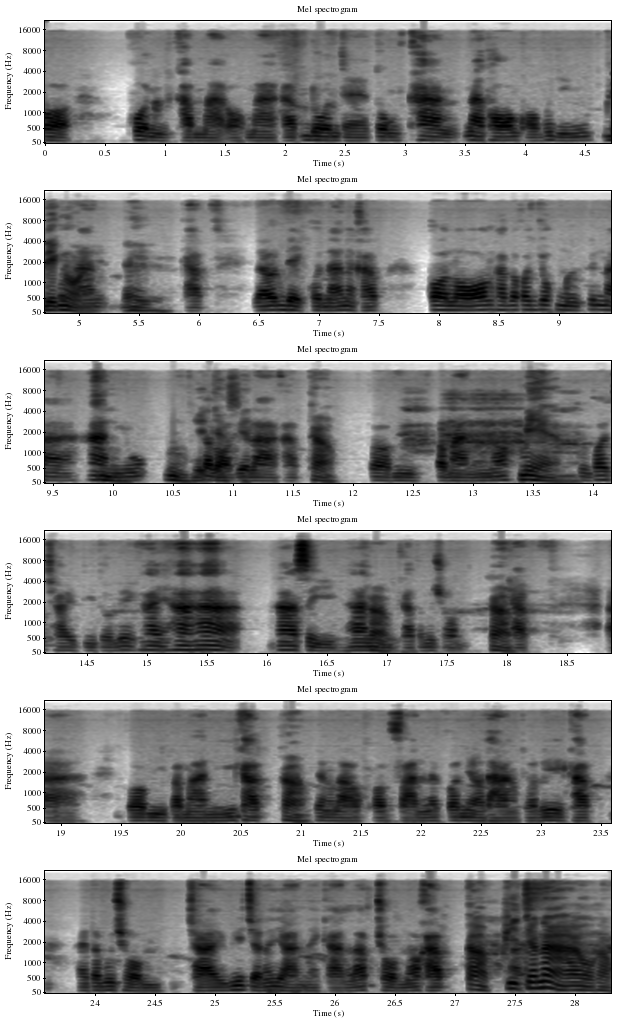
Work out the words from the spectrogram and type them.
ก็พ่นคำหมากออกมาครับ โดนแต่ตรงข้างหน้าท้องของผู้หญิงเด็กหน่อยคนั้นเออ ครับ แล้วเด็กคนนั้นนะครับ ก็ร้องครับแล้วก็ยกมือขึ้นมาห้าอืม นิ้วอืมฮ็ตลอดจังเวซี่ลาครับ ครับก็มีประมาณนี้เนาะ แม่น คุณพ่อชัยตีตัวเลขให้ห้าห้าห้าสี่ห้าหนึ่งครับท่านผู้ชมครับ ครับ อ่า ก็มีประมาณนี้ครับครับ เรื่องราวความฝันแล้วก็แนวทางตัวเลขครับ ให้ท่านผู้ชมใช้วิจารณญาณในการรับชมเนาะครับ ครับพิจารณาเอาครับ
